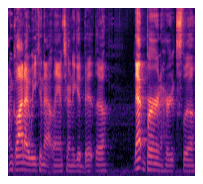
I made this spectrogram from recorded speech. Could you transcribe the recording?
I'm glad I weakened that Lanturn a good bit, though. That burn hurts, though.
